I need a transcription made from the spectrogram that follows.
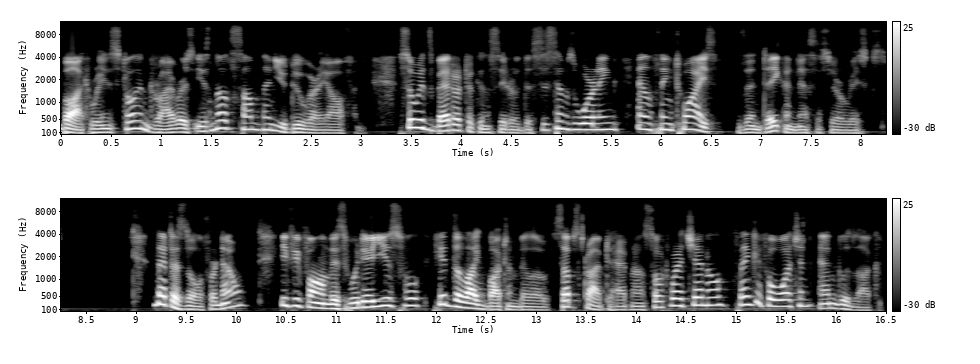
but reinstalling drivers is not something you do very often, so it's better to consider the system's warning and think twice than take unnecessary risks. That is all for now. If you found this video useful, hit the like button below, subscribe to Hetman Software channel, thank you for watching and good luck!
